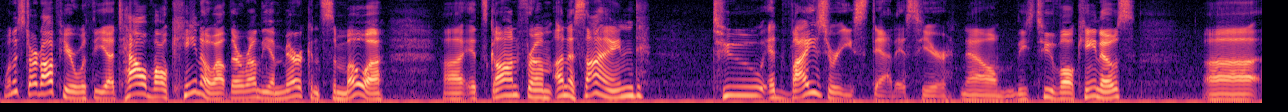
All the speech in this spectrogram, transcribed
I want to start off here with the uh, Tau volcano out there around the American Samoa. Uh, it's gone from unassigned to advisory status here. Now, these two volcanoes, uh,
